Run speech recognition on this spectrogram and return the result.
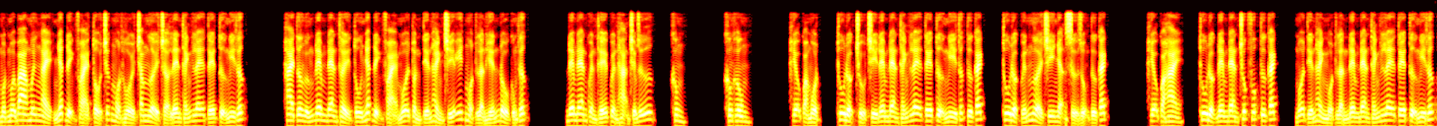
Một mỗi ba mươi ngày nhất định phải tổ chức một hồi trăm người trở lên thánh lễ tế tự nghi thức. Hai tương ứng đêm đen thầy tu nhất định phải mỗi tuần tiến hành chí ít một lần hiến đồ công thức. Đêm đen quyền thế quyền hạn chiếm giữ, không. Không không. Hiệu quả một, thu được chủ trì đêm đen thánh lễ tế tự nghi thức tư cách, thu được quyến người chi nhận sử dụng tư cách. Hiệu quả hai thu được đêm đen chúc phúc tư cách, mỗi tiến hành một lần đêm đen thánh lễ tế tự nghi thức,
